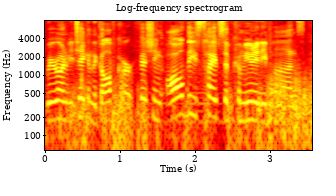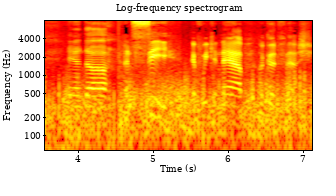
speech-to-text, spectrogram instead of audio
we're going to be taking the golf cart, fishing all these types of community ponds, and uh, and see if we can nab a good fish.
